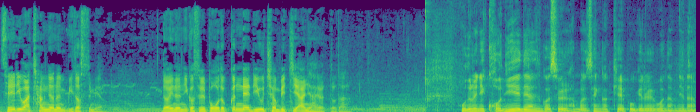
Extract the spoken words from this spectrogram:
세리와 창녀는 믿었으며 너희는 이것을 보고도 끝내 뉘우쳐 믿지 아니하였도다. 오늘은 이 권위에 대한 것을 한번 생각해 보기를 원합니다.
